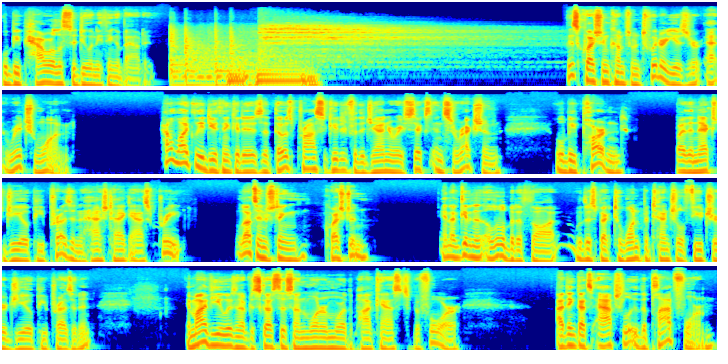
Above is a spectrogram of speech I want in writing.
will be powerless to do anything about it. This question comes from Twitter user at Rich1. How likely do you think it is that those prosecuted for the January 6th insurrection will be pardoned by the next GOP president? Hashtag Ask Preet. Well, that's an interesting question. And I've given it a little bit of thought with respect to one potential future GOP president. And my view is, and I've discussed this on one or more of the podcasts before, I think that's absolutely the platform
